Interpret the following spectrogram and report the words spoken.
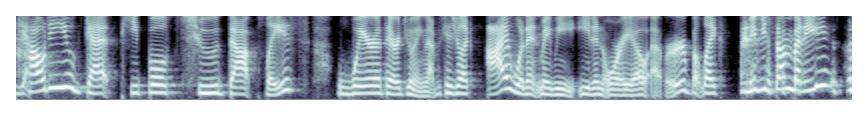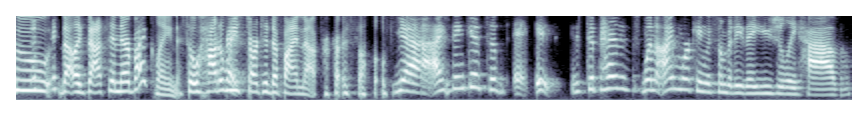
Yes. How do you get people to that place where they're doing that? Because you're like, I wouldn't maybe eat an Oreo ever, but like maybe somebody who that like that's in their bike lane. So how do right. we start to define that for ourselves? Yeah, I think it's a it, it depends. When I'm working with somebody, they usually have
